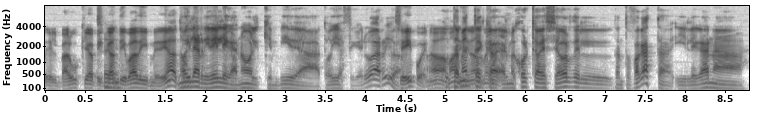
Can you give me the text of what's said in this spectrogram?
el balón queda picante y va de inmediato. No, y la Ribey le ganó el quien vive a Tobías Figueroa arriba. Sí, pues nada más Justamente nada el, el mejor cabeceador del Antofagasta y le gana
